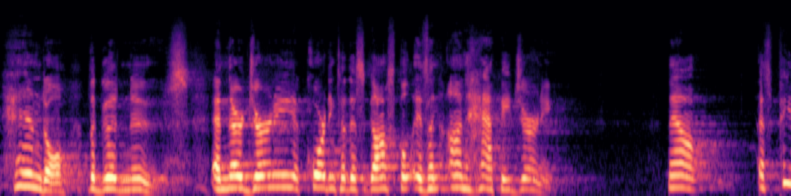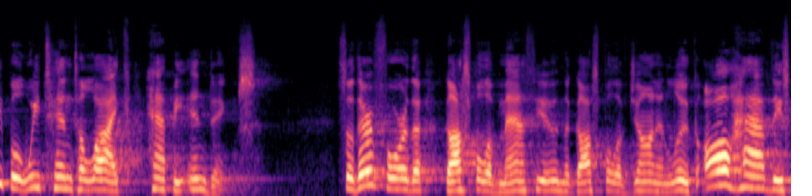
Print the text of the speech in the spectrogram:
handle the good news. And their journey, according to this gospel, is an unhappy journey. Now, as people, we tend to like happy endings. So, therefore, the Gospel of Matthew and the Gospel of John and Luke all have these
